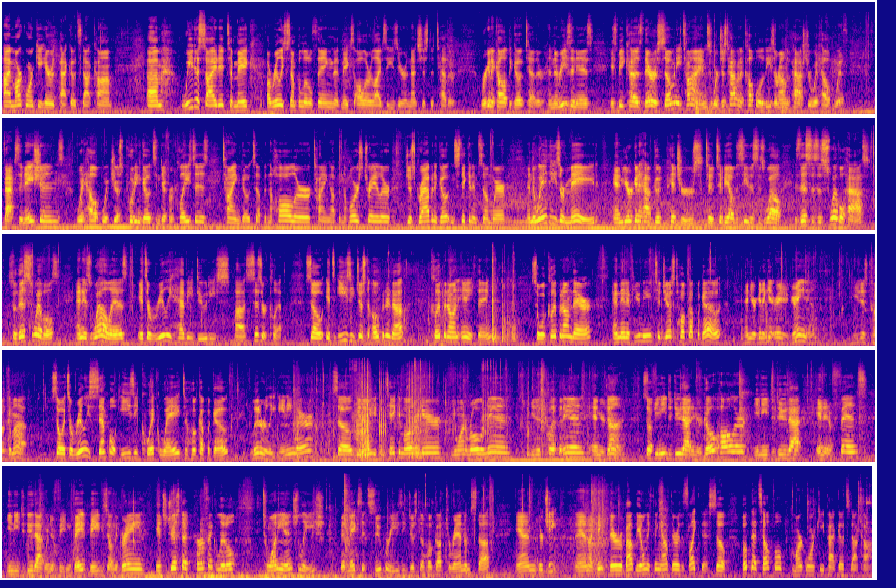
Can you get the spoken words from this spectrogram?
Hi, Marc Warnke here with PackGoats.com. Um, we decided to make a really simple little thing that makes all our lives easier, and that's just a tether. We're going to call it the goat tether. And the reason is, is because there are so many times where just having a couple of these around the pasture would help with vaccinations, would help with just putting goats in different places, tying goats up in the hauler, tying up in the horse trailer, just grabbing a goat and sticking him somewhere. And the way these are made, and you're gonna have good pictures to, to be able to see this as well, is this is a swivel hasp. So this swivels, and as well as it's a really heavy duty uh, scissor clip. So it's easy just to open it up, clip it on anything. So we'll clip it on there. And then if you need to just hook up a goat and you're gonna get ready to grain him, you just hook him up. So it's a really simple, easy, quick way to hook up a goat, literally anywhere. So, you know, you can take him over here, you wanna roll him in, you just clip it in and you're done. So if you need to do that in your goat hauler, you need to do that in a fence, you need to do that when you're feeding babies on the grain. It's just a perfect little 20 inch leash that makes it super easy just to hook up to random stuff and they're cheap. And I think they're about the only thing out there that's like this. So hope that's helpful. Marc Warnke, PackGoats.com.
